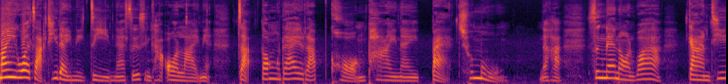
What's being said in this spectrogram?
ไม่ว่าจากที่ใดในจีนนะซื้อสินค้าออนไลน์เนี่ยจะต้องได้รับของภายใน 8 ชั่วโมงนะคะ ซึ่งแน่นอนว่าการที่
